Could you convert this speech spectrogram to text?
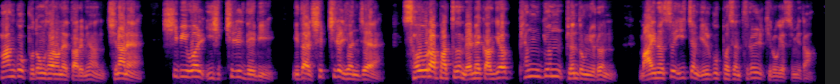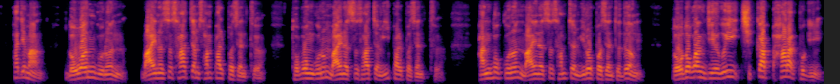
한국부동산원에 따르면 지난해 12월 27일 대비 이달 17일 현재 서울 아파트 매매 가격 평균 변동률은 마이너스 2.19%를 기록했습니다. 하지만 노원구는 마이너스 4.38%, 도봉구는 마이너스 4.28%, 강북구는 마이너스 3.15%등 노도강 지역의 집값 하락폭이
